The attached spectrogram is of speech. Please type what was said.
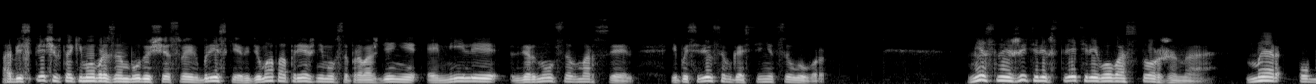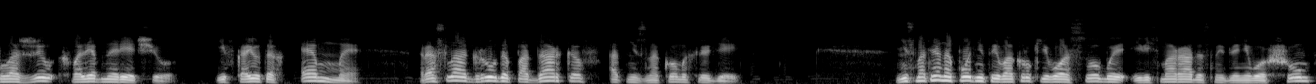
Обеспечив таким образом будущее своих близких, Дюма по-прежнему в сопровождении Эмилии вернулся в Марсель и поселился в гостинице «Лувр». Местные жители встретили его восторженно. Мэр ублажил хвалебной речью и в каютах Эммы росла груда подарков от незнакомых людей. Несмотря на поднятый вокруг его особый и весьма радостный для него шум,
